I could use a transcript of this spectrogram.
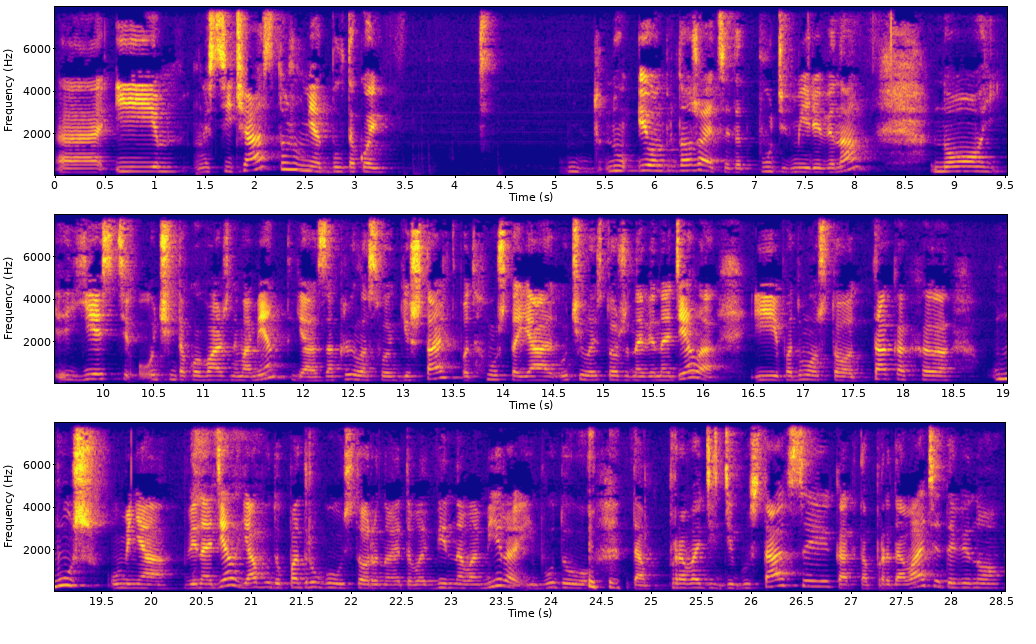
Э, и сейчас тоже у меня был такой ну, и он продолжается, этот путь в мире вина, но есть очень такой важный момент. Я закрыла свой гештальт, потому что я училась тоже на винодела и подумала, что так как э, муж у меня винодел, я буду по другую сторону этого винного мира и буду там проводить дегустации, как-то продавать это вино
